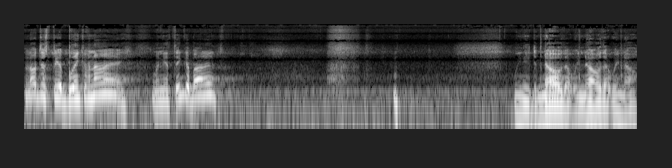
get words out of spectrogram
And I'll just be a blink of an eye when you think about it. we need to know that we know that we know.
